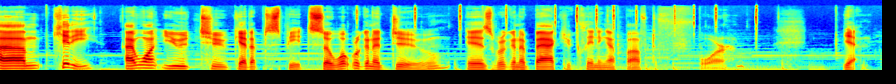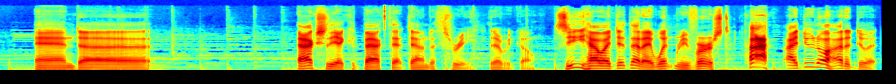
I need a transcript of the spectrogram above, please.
um, Kitty? I want you to get up to speed. So what we're gonna do is we're gonna back your cleaning up off to four. Yeah, and uh, actually, I could back that down to three. There we go. See how I did that? I went reversed. Ha! I do know how to do it.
